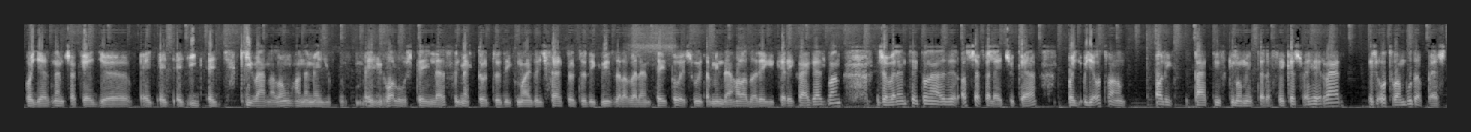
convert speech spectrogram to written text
hogy ez nem csak egy, egy, egy, egy, egy kívánalom, hanem egy, egy valós tény lesz, hogy megtöltődik majd, hogy feltöltődik vízzel a Velencei tó, és újra minden halad a régi kerékvágásban. És a Velencei tónál azért azt se felejtsük el, hogy ugye ott van alig pár tíz kilométerre Székesfehérvár, és ott van Budapest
